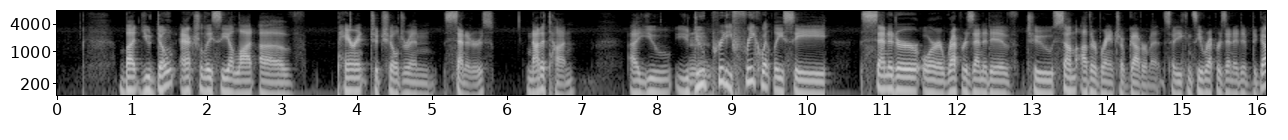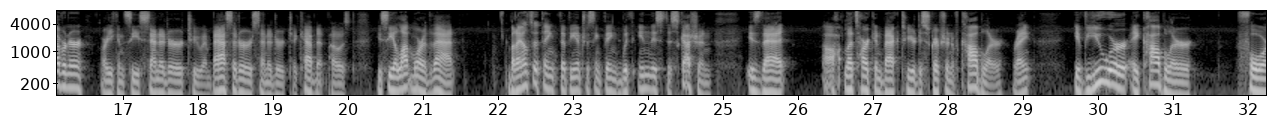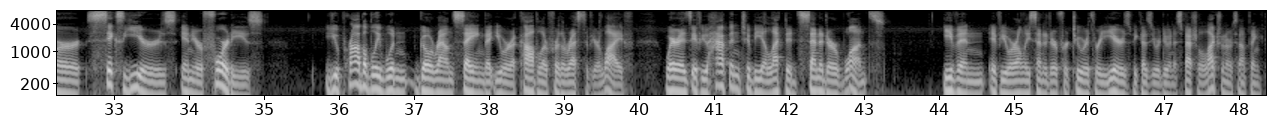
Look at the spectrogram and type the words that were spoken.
But you don't actually see a lot of parent to children senators, not a ton. Uh, you you do Mm. pretty frequently see senator or a representative to some other branch of government. So you can see representative to governor, or you can see senator to ambassador, or senator to cabinet post. You see a lot more of that. But I also think that the interesting thing within this discussion is that uh, let's harken back to your description of cobbler, right? If you were a cobbler for six years in your 40s, you probably wouldn't go around saying that you were a cobbler for the rest of your life. Whereas if you happen to be elected senator once, even if you were only senator for two or three years because you were doing a special election or something,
